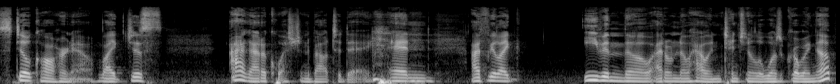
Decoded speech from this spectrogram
still call her now. Like, just, I got a question about today. And I feel like even though I don't know how intentional it was growing up,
